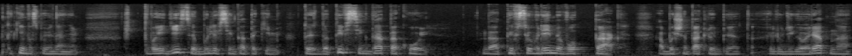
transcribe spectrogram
Каким воспоминаниям? Что твои действия были всегда такими. То есть, да ты всегда такой. Да, ты все время вот так. Обычно так любят, люди говорят на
